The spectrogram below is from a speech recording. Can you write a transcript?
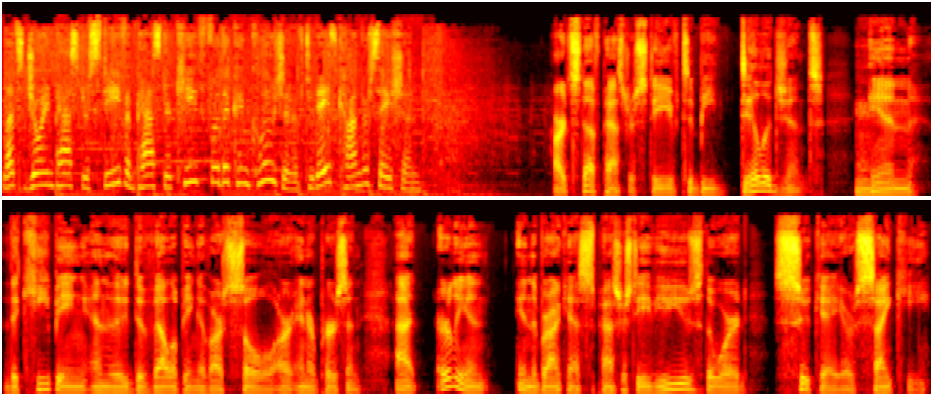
let's join Pastor Steve and Pastor Keith for the conclusion of today's conversation. Hard stuff, Pastor Steve, to be diligent mm. in the keeping and the developing of our soul, our inner person. Uh, early in, in the broadcast, Pastor Steve, you used the word psuche or psyche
